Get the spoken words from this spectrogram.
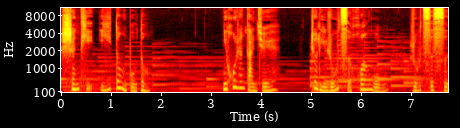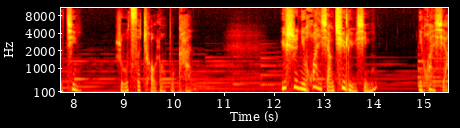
身体一动不动。你忽然感觉，这里如此荒芜，如此死静，如此丑陋不堪。于是你幻想去旅行，你幻想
